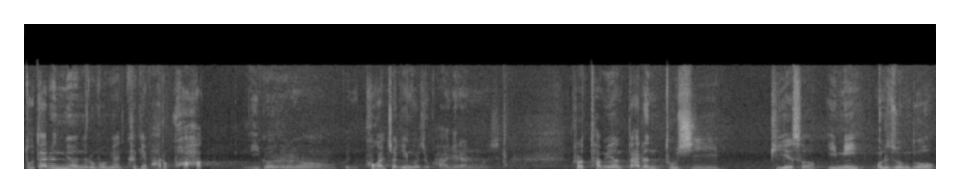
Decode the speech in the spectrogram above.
또 다른 면으로 보면 그게 바로 과학이거든요. 포괄적인 거죠, 과학이라는 것은. 그렇다면 다른 도시 비해서 이미 어느 정도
